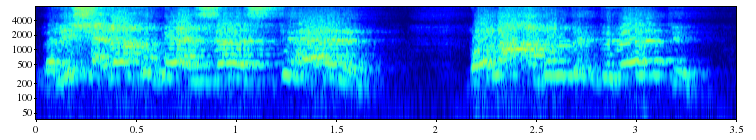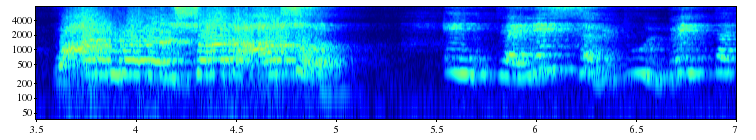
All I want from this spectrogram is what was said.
ماليش علاقة بيها إزاي يا ست هانم بقول لحضرتك دي بنتي وعندي بدل الشهر عشرة. انت لسه بتقول بنتك؟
